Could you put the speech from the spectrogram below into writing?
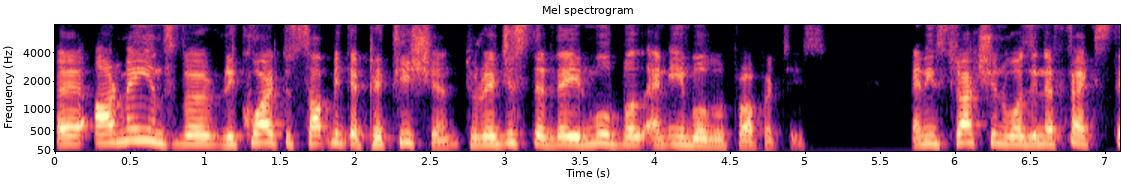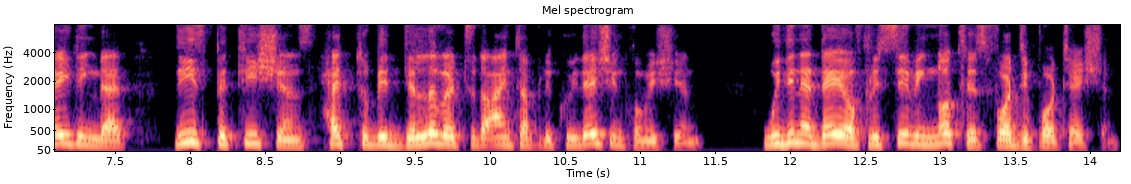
uh, Armenians were required to submit a petition to register their movable and immovable properties. An instruction was in effect stating that these petitions had to be delivered to the Aintab Liquidation Commission within a day of receiving notice for deportation.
